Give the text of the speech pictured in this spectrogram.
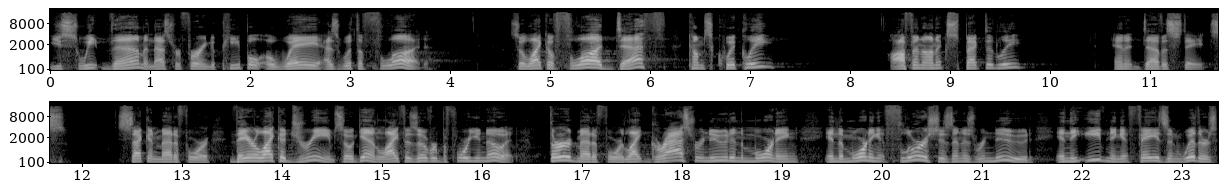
you sweep them, and that's referring to people, away as with a flood. So, like a flood, death comes quickly, often unexpectedly, and it devastates. Second metaphor, they are like a dream. So, again, life is over before you know it. Third metaphor, like grass renewed in the morning, in the morning it flourishes and is renewed. In the evening it fades and withers.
